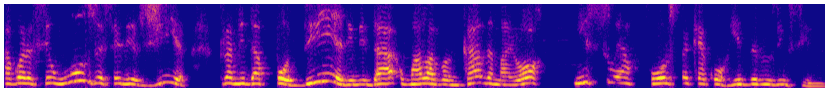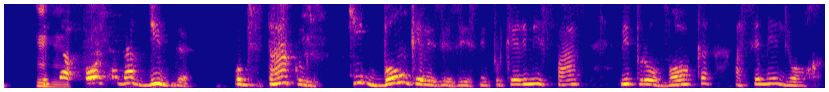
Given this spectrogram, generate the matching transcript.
Agora, se eu uso essa energia para me dar poder e me dar uma alavancada maior, isso é a força que a corrida nos ensina. Uhum. Isso é a força da vida. Obstáculos, que bom que eles existem, porque ele me faz, me provoca a ser melhor.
